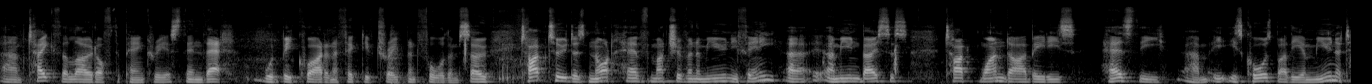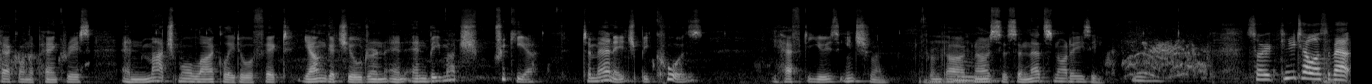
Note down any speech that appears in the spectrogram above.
um, take the load off the pancreas, then that would be quite an effective treatment for them. So, type 2 does not have much of an immune, if any, uh, immune basis. Type 1 diabetes has the um, is caused by the immune attack on the pancreas and much more likely to affect younger children and, and be much trickier to manage because you have to use insulin from mm. diagnosis, and that's not easy. Mm. So, can you tell us about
